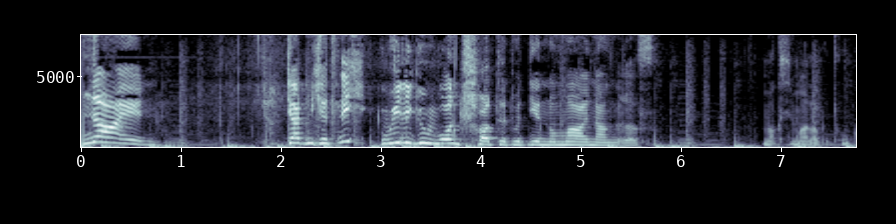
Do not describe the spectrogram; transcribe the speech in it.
Nein! Der hat mich jetzt nicht really gewone-shottet mit ihrem normalen Angriff. Maximaler Betrug.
